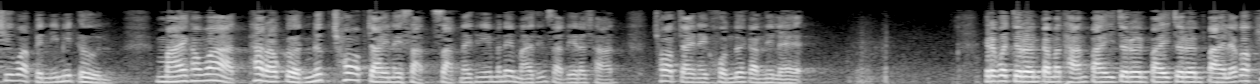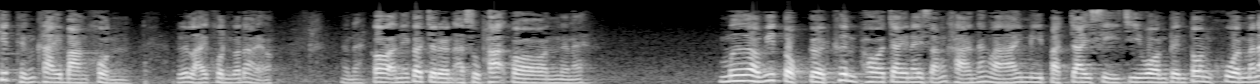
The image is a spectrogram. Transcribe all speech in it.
ชื่อว่าเป็นนิมิตอื่น หมายคำว่าถ้าเราเกิดนึกชอบใจในสัตว์สัตว์ในที่นี้ไม่ได้หมายถึงสัตว์เดรัจฉานชอบใจในคนด้วยกันนี่แหละเรียกว่าเจริญกรรมฐานไปเจริญไปเจริญไปแล้วก็คิดถึงใครบางคน หรือหลายคนก็ได้เอานะก็อันนี้ก็เจริญอสุภะก่อนนะนะ เมื่อวิตกเกิดขึ้นพอใจในสังขารทั้งหลาย มีปัจจัยสี่จีวรเป็นต้นควรมน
